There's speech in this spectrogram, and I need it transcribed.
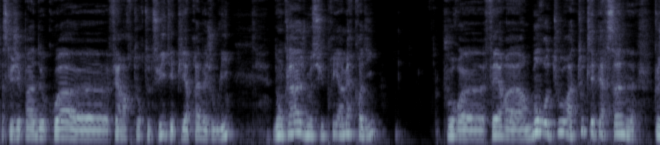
parce que j'ai pas de quoi euh, faire un retour tout de suite et puis après ben, j'oublie donc là je me suis pris un mercredi pour euh, faire euh, un bon retour à toutes les personnes que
